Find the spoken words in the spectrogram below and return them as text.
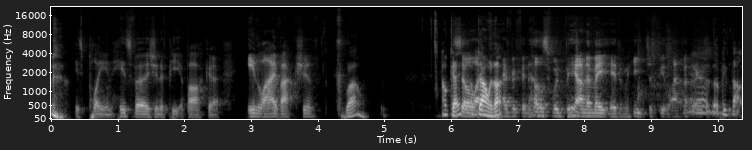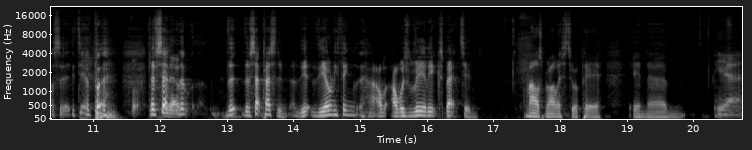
is playing his version of Peter Parker in live action. Wow. Okay, so I'm like, down with that. Everything else would be animated, and he'd just be live action. Yeah, I mean that's it. But But, they've set you know, the, the, they've set precedent. The the only thing I, I was really expecting Miles Morales to appear in um, yeah,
